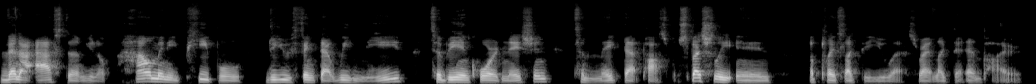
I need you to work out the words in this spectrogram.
then I ask them, you know, how many people do you think that we need to be in coordination to make that possible, especially in a place like the US, right? Like the empire.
